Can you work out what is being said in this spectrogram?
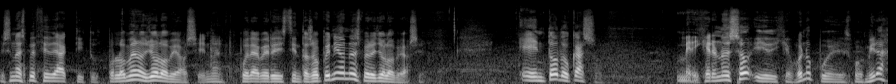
Es una especie de actitud, por lo menos yo lo veo así, ¿no? Puede haber distintas opiniones, pero yo lo veo así. En todo caso, me dijeron eso y dije, bueno, pues, pues mira,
